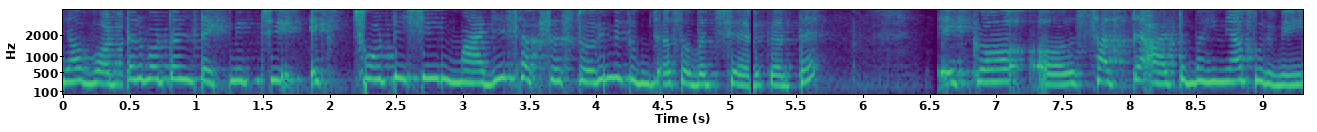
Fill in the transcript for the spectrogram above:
या वॉटर बॉटल टेक्निकची एक छोटीशी माझी सक्सेस स्टोरी मी तुमच्यासोबत शेअर करते. एक सात ते आठ महिन्यापूर्वी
